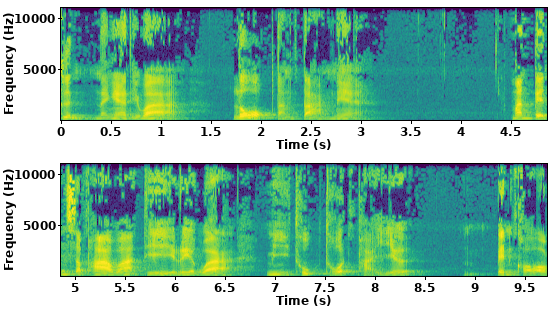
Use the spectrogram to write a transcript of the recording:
ขึ้นในแง่ที่ว่าโลกต่างๆเนี่ยมันเป็นสภาวะที่เรียกว่ามีทุกโทษภัยเยอะ เป็นของ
